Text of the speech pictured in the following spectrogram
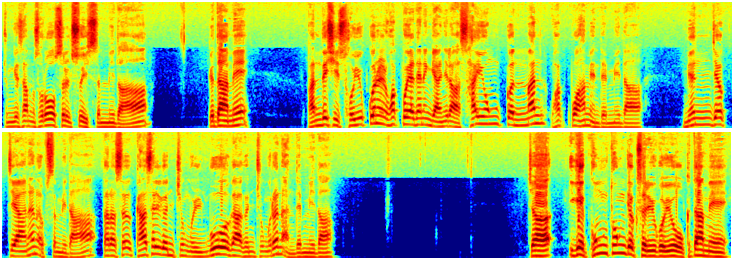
중개사무소로 쓸 수 있습니다. 그 다음에 반드시 소유권을 확보해야 되는 게 아니라 사용권만 확보하면 됩니다. 면적 제한은 없습니다. 따라서 가설 건축물, 무허가 건축물은 안 됩니다. 자, 이게 공통적 서류고요. 그 다음에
